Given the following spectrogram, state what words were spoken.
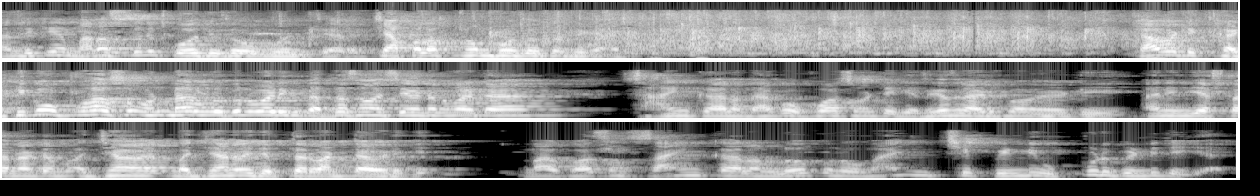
అందుకే మనస్సుని కోతితో పోల్చారు. చపలత్వం పొందుతుంది కానీ. కాబట్టి కటిక ఉపవాసం ఉండాలనుకున్న వాడికి పెద్ద సమస్య ఏంటనమాట సాయంకాలం దాకా ఉపవాసం అంటే గజగజలు ఆడిపోవడం ఏమిటి? అని ఏం చేస్తానంట మధ్యాహ్నం మధ్యాహ్నమే చెప్తారు వంట ఆవిడికి. మా కోసం సాయంకాలం లోపు నువ్వు మంచి పిండి ఉప్పుడు పిండి చెయ్యాలి.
